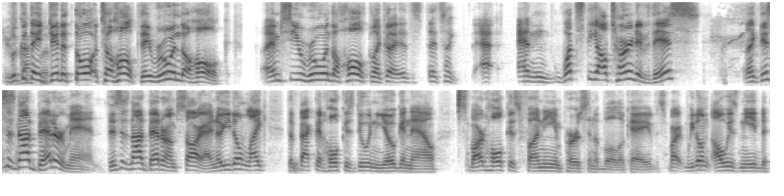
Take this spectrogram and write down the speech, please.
Here's look what they backflip. did to, Thor- to Hulk. They ruined the Hulk. MCU ruined the Hulk. Like uh, it's it's like, uh, and what's the alternative? This. Like this is not better, man. This is not better. I'm sorry. I know you don't like the fact that Hulk is doing yoga now. Smart Hulk is funny and personable. Okay, smart. We don't always need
